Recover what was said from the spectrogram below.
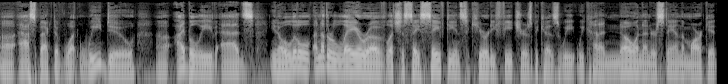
uh, aspect of what we do uh, I believe adds you know a little another layer of let's just say safety and security features because we we kind of know and understand the market.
